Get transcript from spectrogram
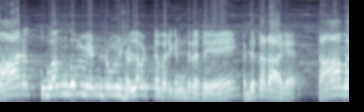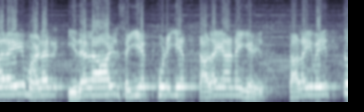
மாறத் துவங்கும் என்றும் சொல்லப்பட்டு வருகின்றது. அடுத்ததாக தாமரை மலர் இதழால் செய்யக்கூடிய தலையணையில் தலை வைத்து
